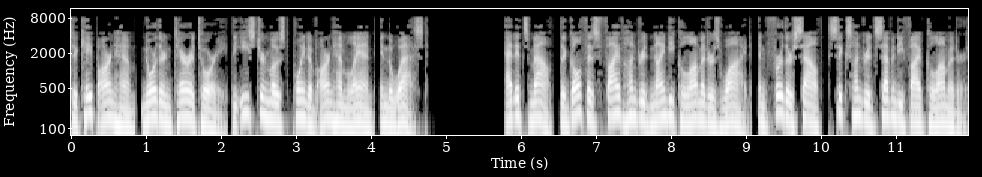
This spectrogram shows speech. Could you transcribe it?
to Cape Arnhem, Northern Territory the easternmost point of Arnhem Land in the west. At its mouth, the gulf is 590 km wide, and further south, 675 km.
